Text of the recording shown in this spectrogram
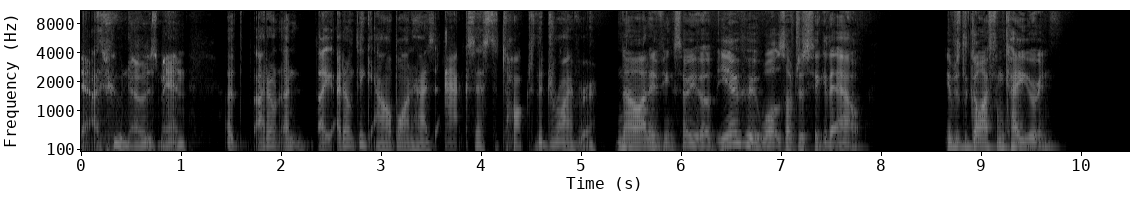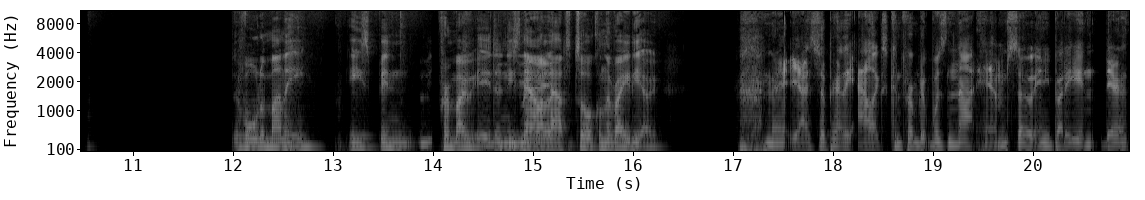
uh, who knows, man. Uh, I don't. I, I don't think Albon has access to talk to the driver. No, I don't think so either. You know who it was? I've just figured it out. It was the guy from catering. Of all the money, he's been promoted and he's now allowed to talk on the radio. Man, yeah. So apparently Alex confirmed it was not him. So anybody in there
